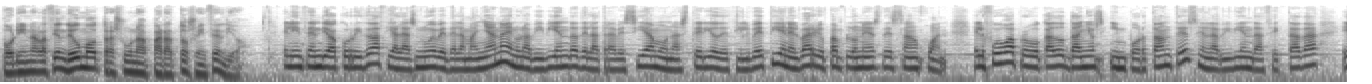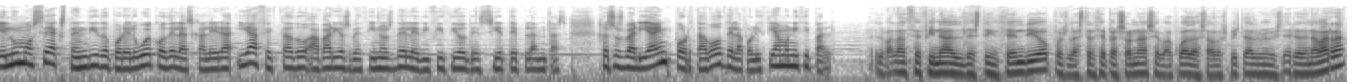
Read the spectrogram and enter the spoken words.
por inhalación de humo tras un aparatoso incendio. El incendio ha ocurrido hacia las 9 de la mañana en una vivienda de la travesía Monasterio de Cilveti en el barrio pamplonés de San Juan. El fuego ha provocado daños importantes en la vivienda afectada. El humo se ha extendido por el hueco de la escalera y ha afectado a varios vecinos del edificio de siete plantas. Jesús Bariain, portavoz de la Policía Municipal. El balance final de este incendio, pues las 13 personas evacuadas al Hospital Universitario de Navarra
